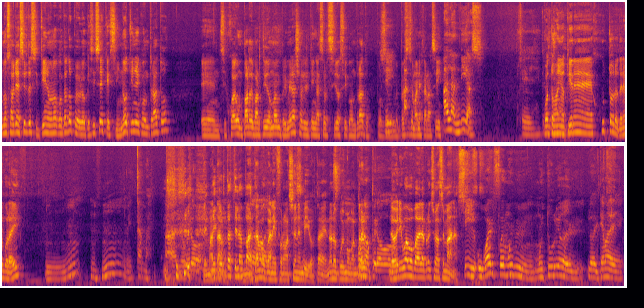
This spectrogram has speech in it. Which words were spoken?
no sabría decirte si tiene o no contrato, pero lo que sí sé es que si no tiene contrato, en- si juega un par de partidos más en primera, ya le tiene que hacer sí o sí contrato, porque Sí. me parece que se manejan así. Alan Díaz. Sí, ¿Cuántos años tiene justo? ¿Lo tenés por ahí? Mm, me está matando, bro. Te matamos. cortaste la pata. Matamos No, con la no. información en vivo, está bien, no lo pudimos encontrar. Bueno, pero- Lo averiguamos para la próxima semana. Sí, igual fue muy, muy turbio el- lo del tema de,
